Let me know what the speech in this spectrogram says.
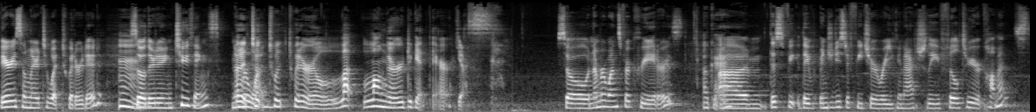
very similar to what Twitter did. So they're doing two things. Number it took one, twi- Twitter a lot longer to get there. yes. So number one's for creators. Okay. Um, this fe- they've introduced a feature where you can actually filter your comments.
